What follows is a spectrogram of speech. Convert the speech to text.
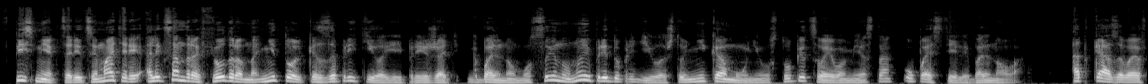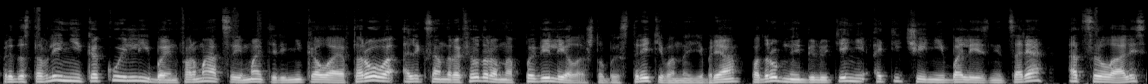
В письме к царице-матери Александра Федоровна не только запретила ей приезжать к больному сыну, но и предупредила, что никому не уступит своего места у постели больного. Отказывая в предоставлении какой-либо информации матери Николая II, Александра Федоровна повелела, чтобы с 3 ноября подробные бюллетени о течении болезни царя отсылались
